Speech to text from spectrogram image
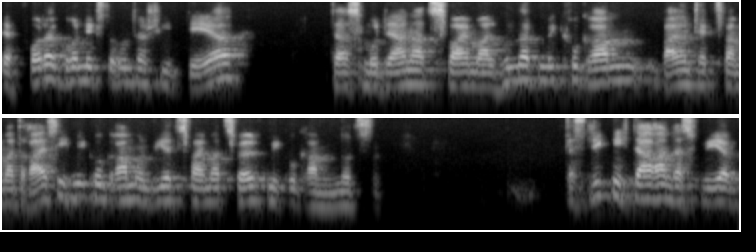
der vordergründigste Unterschied der, dass Moderna zweimal 100 Mikrogramm, BioNTech zweimal 30 Mikrogramm und wir zweimal 12 Mikrogramm nutzen. Das liegt nicht daran, dass wir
